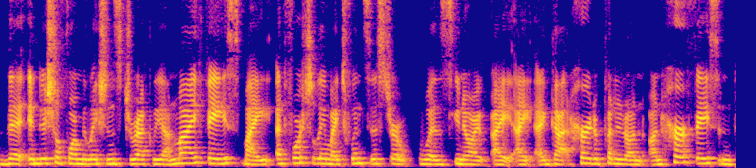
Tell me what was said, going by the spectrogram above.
the initial formulations directly on my face. My unfortunately, my twin sister was, you know, I, I, I got her to put it on on her face, and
